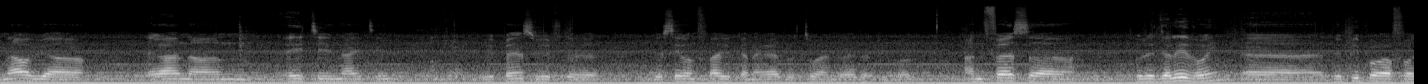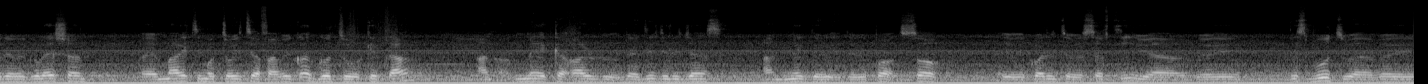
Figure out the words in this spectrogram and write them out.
now we are around um, 18, 19. Okay. Depends with the, the second flight, you can arrive with 200 people. And first, uh, to the delivering, uh, the people for the regulation, uh, Maritime Authority of Africa go to Cape Town and make all the due diligence and make the, the report. So, according to safety, we are very, this boat, we are very,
